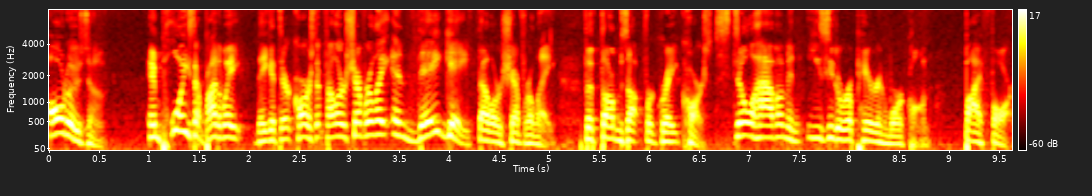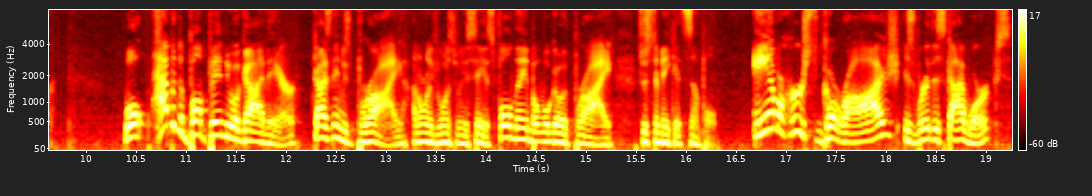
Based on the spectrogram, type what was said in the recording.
AutoZone. Employees are, by the way, they get their cars at Feller Chevrolet, and they gave Feller Chevrolet the thumbs up for great cars. Still have them and easy to repair and work on by far. Well, happened to bump into a guy there. Guy's name is Bry. I don't know if he wants me to say his full name, but we'll go with Bry just to make it simple. Amherst Garage is where this guy works.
